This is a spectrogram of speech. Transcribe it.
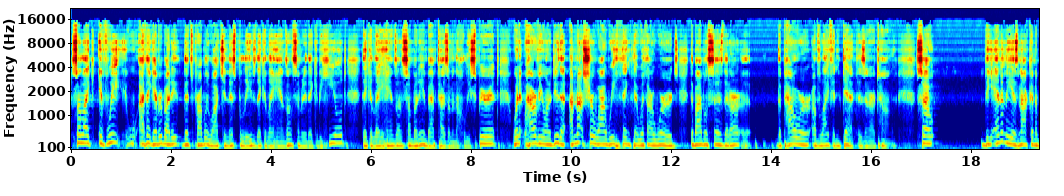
So, like, if we, I think everybody that's probably watching this believes they could lay hands on somebody, they could be healed. They could lay hands on somebody and baptize them in the Holy Spirit. What, however you want to do that. I'm not sure why we think that with our words, the Bible says that our the power of life and death is in our tongue. So, the enemy is not going to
